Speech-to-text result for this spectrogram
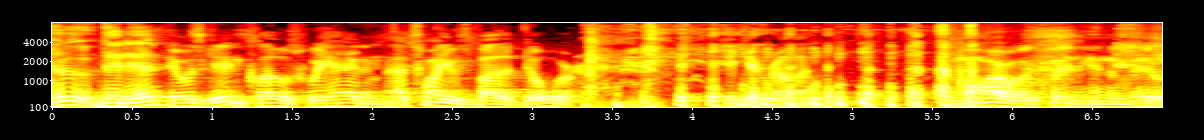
Who? They did? It was getting close. We had him. That's why he was by the door. he could run. Tomorrow we're putting him in the middle.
